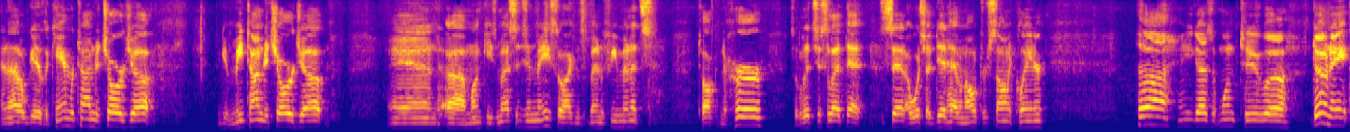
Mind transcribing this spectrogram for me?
And that'll give the camera time to charge up give me time to charge up and uh, Monkey's messaging me so I can spend a few minutes talking to her so let's just let that set I wish I did have an ultrasonic cleaner uh, and you guys that want to uh, donate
